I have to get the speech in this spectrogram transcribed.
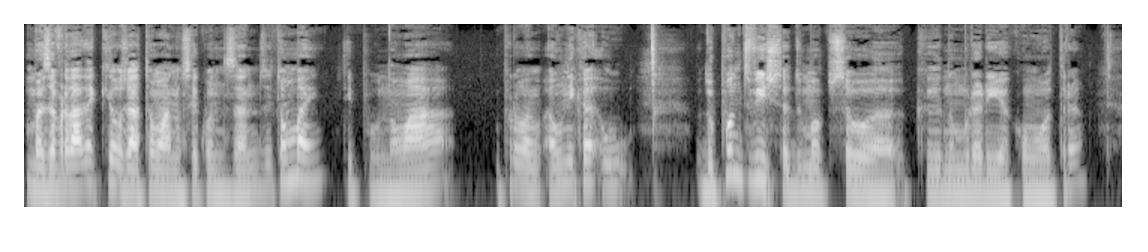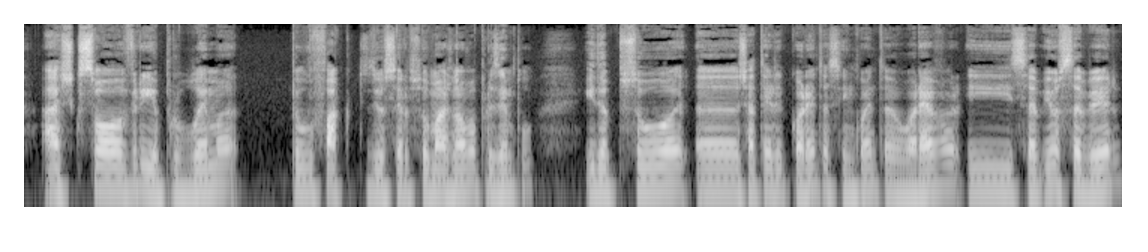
Mas a verdade é que eles já estão há não sei quantos anos e estão bem. Tipo, não há problema. A única. O, do ponto de vista de uma pessoa que namoraria com outra, acho que só haveria problema pelo facto de eu ser a pessoa mais nova, por exemplo, e da pessoa ah, já ter 40, 50, whatever, e sab- eu saber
